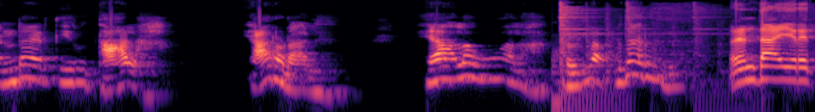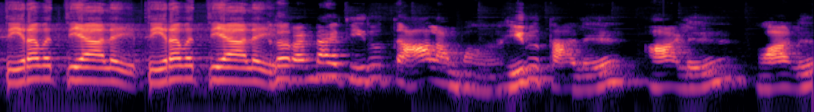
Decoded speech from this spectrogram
ரெண்டாயிரத்தி இருபத்தி ஆளா? யாரோட ஆளு? ஏன் ஆளா உன் ஆளா? அப்படிதான் இருக்குது. ரெண்டாயிரத்தி இருபத்தி ஆறு இருபத்தி ஆறு ஏதோ ரெண்டாயிரத்தி இருபத்தி ஆளாம்பா இருபத்தாலு ஆளு வாளு.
